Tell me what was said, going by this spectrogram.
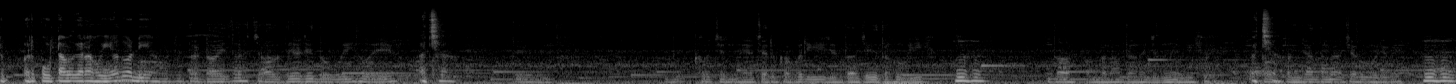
ਰਿਪ- ਰਿਪੋਰਟਾਂ ਵਗੈਰਾ ਹੋਈਆਂ ਤੁਹਾਡੀਆਂ? ਜਿੱਦਾਂ ਡਾਈਲਸ ਚੱਲਦੇ ਆ ਜੇ ਦੋ ਹੀ ਹੋਏ ਆ। ਅੱਛਾ। ਤੇ ਦੇਖੋ ਜਿੰਨੇ ਚਿਰ ਰਿਕਵਰੀ ਜਿੱਦਾਂ ਜੇ ਤਾਂ ਹੋਈ। ਹੂੰ ਹੂੰ। 10 15 ਦਿਨ ਜਿੰਨੇ ਵੀ। ਅੱਛਾ। ਪੰਜਾਂ ਦਿਨਾਂ ਚ ਹੋ ਜਾਵੇ। ਹੂੰ ਹੂੰ।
